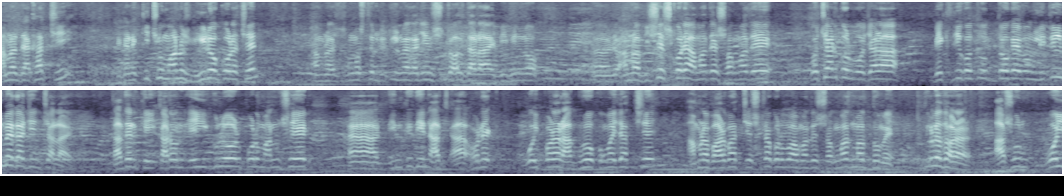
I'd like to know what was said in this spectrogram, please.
আমরা দেখাচ্ছি এখানে কিছু মানুষ ভিড়ও করেছেন। আমরা সমস্ত লিটল ম্যাগাজিন স্টল দ্বারায় বিভিন্ন আমরা বিশেষ করে আমাদের সংবাদে প্রচার করব। যারা ব্যক্তিগত উদ্যোগ এবং লিটল ম্যাগাজিন চালায় তাদেরকেই, কারণ এইগুলোর উপর মানুষের দিনকে দিন আজ অনেক বই পড়ার আগ্রহ কমে যাচ্ছে। আমরা বারবার চেষ্টা করব আমাদের সংবাদ মাধ্যমে তুলে ধরার। আসুন, বই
